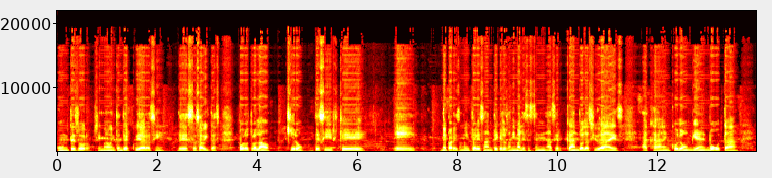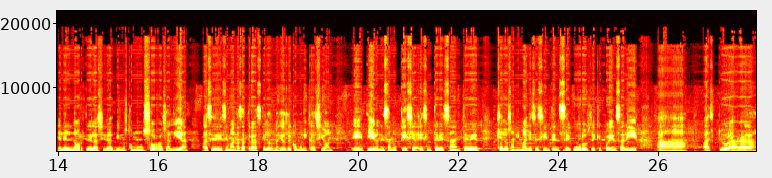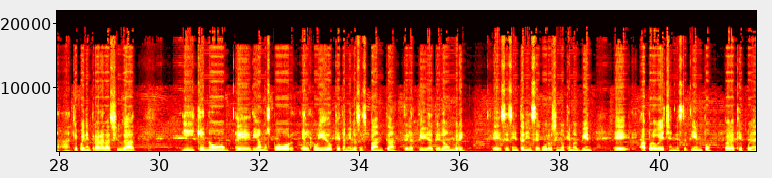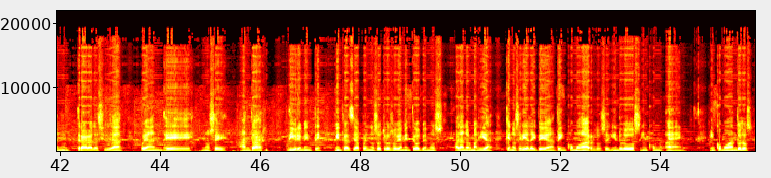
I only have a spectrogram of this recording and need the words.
un tesoro, si me hago entender, cuidar así de estos hábitats. Por otro lado, quiero decir que eh, me parece muy interesante que los animales estén acercando a las ciudades. Acá en Colombia, en Bogotá, en el norte de la ciudad, vimos como un zorro salía hace semanas atrás que los medios de comunicación eh, dieron esa noticia. Es interesante ver que los animales se sienten seguros de que pueden salir a, explorar, a, que pueden entrar a la ciudad y que no, eh, digamos, por el ruido que también los espanta de la actividad del hombre, eh, se sientan inseguros, sino que más bien eh, aprovechen este tiempo para que puedan entrar a la ciudad, puedan, no sé, andar libremente, mientras ya pues nosotros obviamente volvemos a la normalidad, que no sería la idea de incomodarlos, siguiéndolos, incomodándolos.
